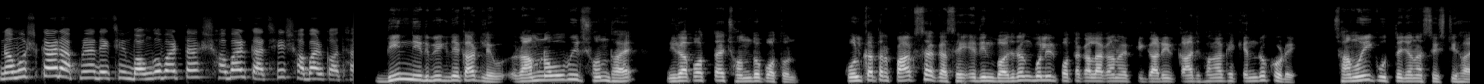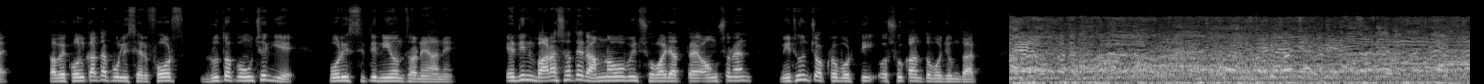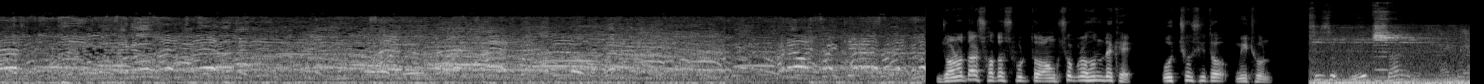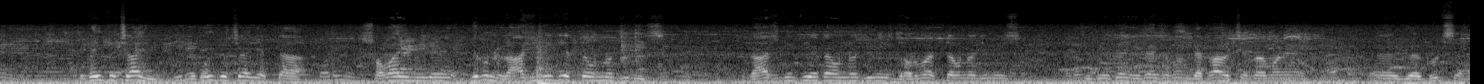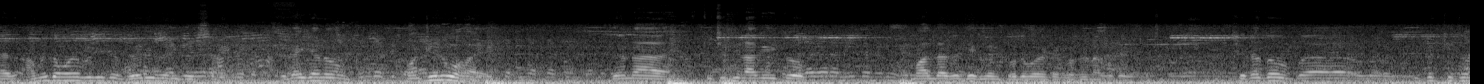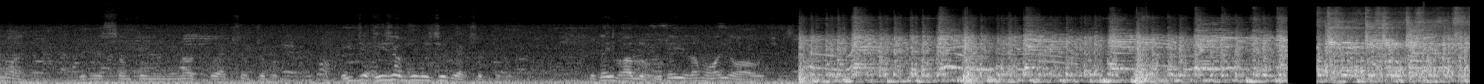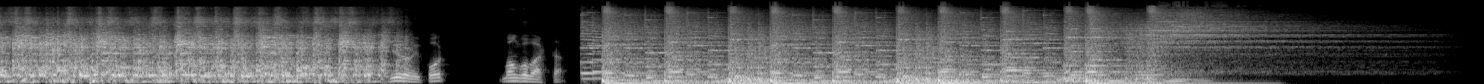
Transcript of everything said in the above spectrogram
নমস্কার, আপনারা দেখছেন বঙ্গবার্তা, সবার কাছে সবার কথা। দিন নির্বিঘ্নে কাটলেও রামনবমীর সন্ধ্যায় নিরাপত্তায় ছন্দপতন। কলকাতার পার্ক সার্কাসে এদিন বজরংবলির পতাকা লাগানো একটি গাড়ির কাঁচ ভাঙাকে কেন্দ্র করে সাময়িক উত্তেজনার সৃষ্টি হয়। তবে কলকাতা পুলিশের ফোর্স দ্রুত পৌঁছে গিয়ে পরিস্থিতি নিয়ন্ত্রণে আনে। এদিন বারাসাতে রামনবমীর শোভাযাত্রায় অংশ নেন মিঠুন চক্রবর্তী ও সুকান্ত মজুমদার। জনতার স্বতঃস্ফূর্ত অংশগ্রহণ দেখে উচ্ছ্বসিত মিঠুন. এটাই তো চাই, এটাই তো চাই একটা সবাই মিলে, দেখুন, রাজনীতি একটা অন্য জিনিস। রাজনীতি একটা অন্য জিনিস, ধর্ম একটা অন্য জিনিস। কিন্তু এটা এটা যখন দেখা হচ্ছে, তার মানে গুড আমি তো মনে করি যে ভেরি ভেরি গুড সাইন এটাই যেন কন্টিনিউ হয়। কেননা কিছুদিন আগেই তো মালদাতে দেখলেন কত বড় একটা ঘটনা ঘটে গেল। সেটা তো উপেক্ষিত নয় it is something not acceptable এই যে এইসব জিনিসই অ্যাকসেপ্টেবল এটাই ভালো, এটাই এরকম হয়, হওয়া উচিত। রিপোর্ট, বঙ্গবার্তা।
